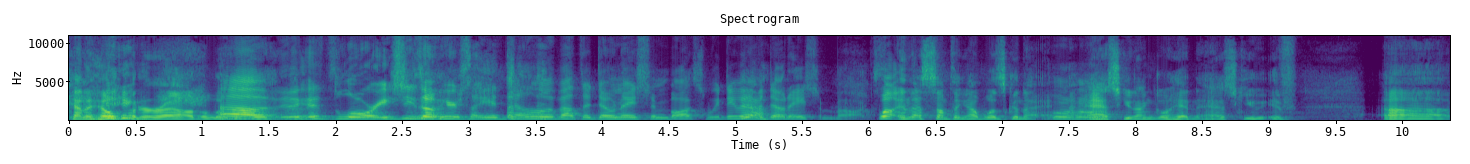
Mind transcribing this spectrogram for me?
kind of helping her out a little Oh, bit. right? it's Lori. She's over here saying, "Tell them about the donation box." We do Yeah. have a donation box. Well, and that's something I was going to Mm-hmm. ask you, and I can go ahead and ask you if uh,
